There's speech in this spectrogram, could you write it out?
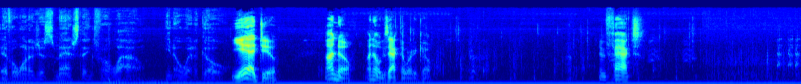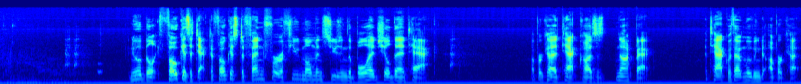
Ever want to just smash things for a while? You know where to go. Yeah, I do. I know. I know exactly where to go. In fact, new ability focus attack. To focus, defend for a few moments using the bullhead shield, then attack. Uppercut attack causes knockback. Attack without moving to uppercut.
